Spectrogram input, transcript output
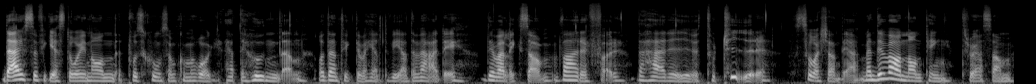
där så fick jag stå i någon position som kommer ihåg hette hunden och den tyckte jag var helt vedervärdig. Det var liksom varför? Det här är ju tortyr. Så kände jag. Men det var någonting tror jag som,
